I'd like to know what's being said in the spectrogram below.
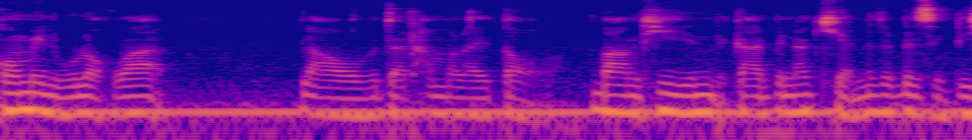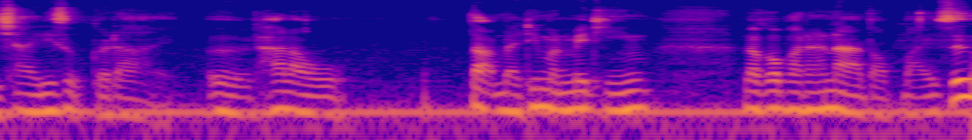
ก็ไม่รู้หรอกว่า เราจะทำอะไรต่อบางทีการเป็นนักเขียนจะเป็นสิ่งที่ใช่ที่สุดก็ได้ เออ ถ้าเราตราบใดที่มันไม่ทิ้ง แล้วก็พัฒนาต่อไป ซึ่ง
